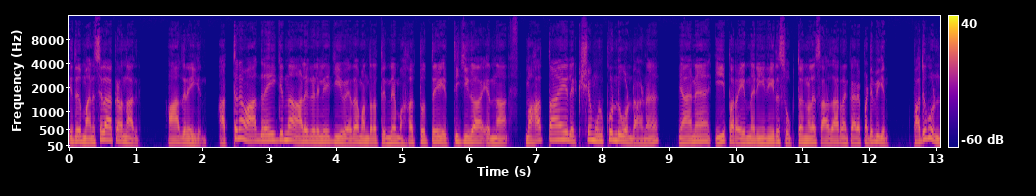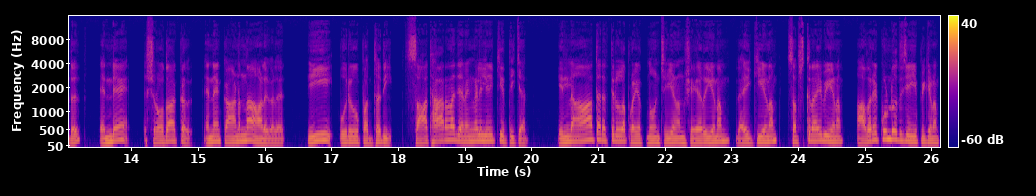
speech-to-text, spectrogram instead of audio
ഇത് മനസ്സിലാക്കണം എന്ന് ആഗ്രഹം ആഗ്രഹിക്കുന്നു. അത്തരം ആഗ്രഹിക്കുന്ന ആളുകളിലേക്ക് ഈ വേദമന്ത്രത്തിന്റെ മഹത്വത്തെ എത്തിക്കുക എന്ന മഹത്തായ ലക്ഷ്യം ഉൾക്കൊണ്ടുകൊണ്ടാണ് ഞാൻ ഈ പറയുന്ന രീതിയിൽ സൂക്തങ്ങളെ സാധാരണക്കാരെ പഠിപ്പിക്കുന്നത്. അപ്പം അതുകൊണ്ട് എന്റെ ശ്രോതാക്കൾ എന്നെ കാണുന്ന ആളുകൾ ഈ ഒരു പദ്ധതി സാധാരണ ജനങ്ങളിലേക്ക് എത്തിക്കാൻ എല്ലാ തരത്തിലുള്ള പ്രയത്നവും ചെയ്യണം ഷെയർ ചെയ്യണം ലൈക്ക് ചെയ്യണം സബ്സ്ക്രൈബ് ചെയ്യണം അവരെ കൊണ്ടും അത് ചെയ്യിപ്പിക്കണം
